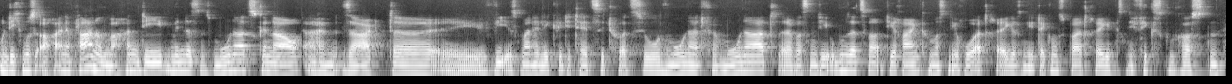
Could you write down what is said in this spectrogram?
Und ich muss auch eine Planung machen, die mindestens monatsgenau ähm, sagt, äh, wie ist meine Liquiditätssituation Monat für Monat, äh, was sind die Umsätze, die reinkommen, was sind die Roherträge, was sind die Deckungsbeiträge, was sind die fixen Kosten,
